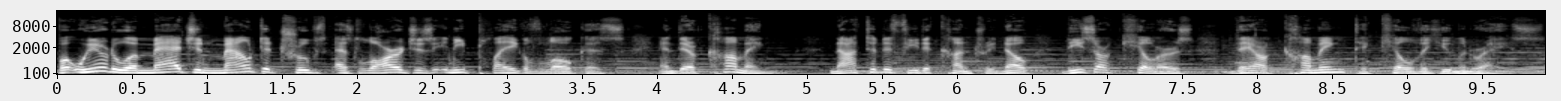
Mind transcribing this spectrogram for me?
but we are to imagine mounted troops as large as any plague of locusts, and they're coming not to defeat a country. No, these are killers. They are coming to kill the human race.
